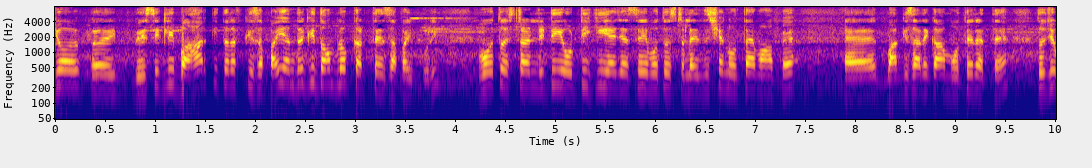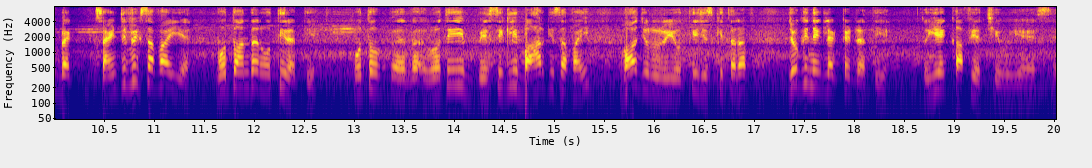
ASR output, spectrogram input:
जो बेसिकली बाहर की तरफ़ की सफ़ाई अंदर की तो हम लोग करते हैं सफ़ाई पूरी। वो तो स्टर्लिटी ओटी की है, जैसे वो तो स्टरलाइजेशन होता है वहाँ पे बाकी सारे काम होते रहते हैं। तो जो साइंटिफिक सफ़ाई है, वो तो अंदर होती रहती है। वो तो होती है बेसिकली बाहर की सफ़ाई बहुत ज़रूरी होती है, जिसकी तरफ़ जो कि निगलेक्टेड रहती है। तो ये काफ़ी अच्छी हुई है इससे।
